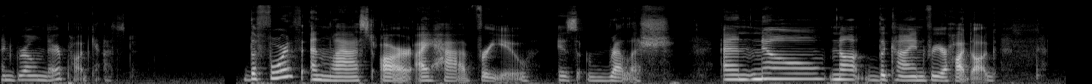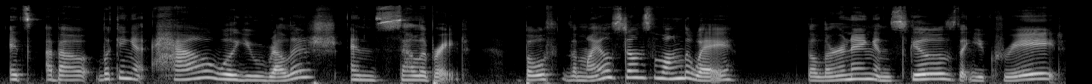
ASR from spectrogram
and grown their podcast. The fourth and last R I have for you is relish. And no, not the kind for your hot dog. It's about looking at how will you relish and celebrate both the milestones along the way, the learning and skills that you create,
